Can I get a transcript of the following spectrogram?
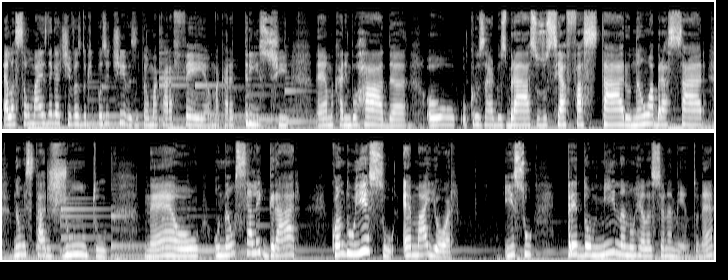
elas são mais negativas do que positivas. Então, uma cara feia, uma cara triste, né? Uma cara emburrada, ou o cruzar dos braços, o se afastar, o não abraçar, não estar junto, né? Ou o não se alegrar. Quando isso é maior, isso predomina no relacionamento, né?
